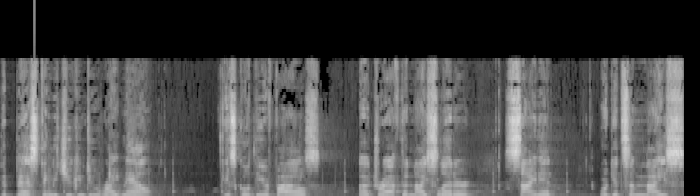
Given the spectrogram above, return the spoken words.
the best thing that you can do right now is go through your files, uh, draft a nice letter, sign it, or get some nice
